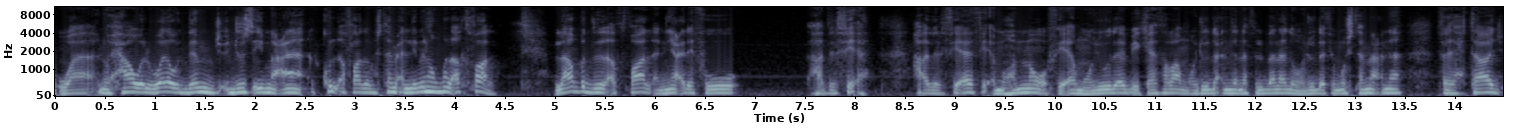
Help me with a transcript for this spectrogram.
ونحاول ولو دمج جزئي مع كل أفراد المجتمع اللي منهم الأطفال. لابد للأطفال أن يعرفوا هذه الفئة. هذه الفئة فئة مهمة وفئة موجودة بكثرة موجودة عندنا في البلد وموجودة في مجتمعنا فتحتاج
